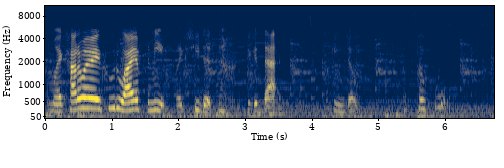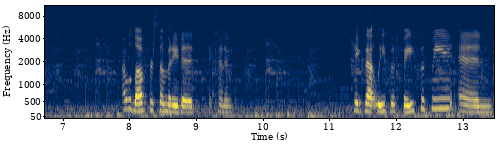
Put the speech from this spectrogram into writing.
I'm like, how do I, who do I have to meet like she did to get that? That's fucking dope. That's so cool. I would love for somebody to, to kind of take that leap of faith with me and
